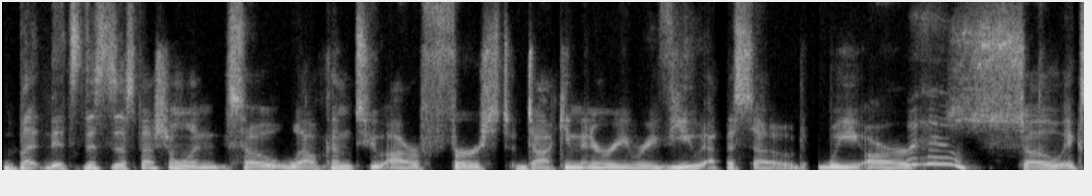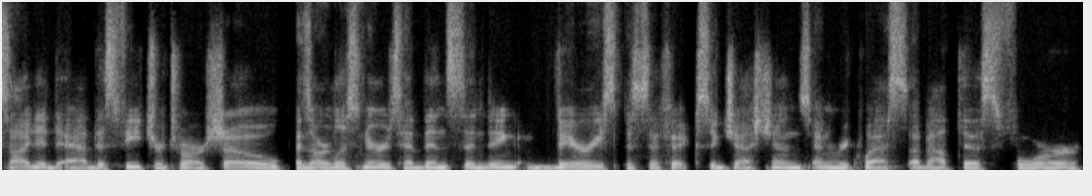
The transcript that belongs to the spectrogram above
But it's this is a special one. So welcome to our first documentary review episode. We are Woohoo. so excited to add this feature to our show as our listeners have been sending very specific suggestions and requests about this for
